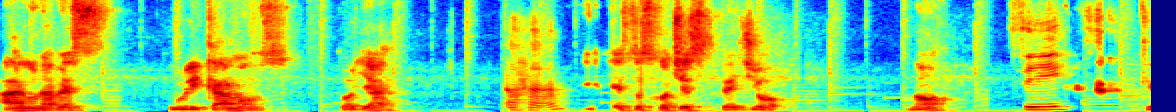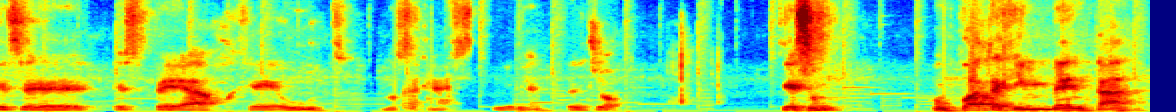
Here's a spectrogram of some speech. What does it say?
¿Alguna vez publicamos, Toya, Ajá, estos coches Peugeot, ¿no? sí, Que se es Peugeot, no sé cómo se escribe bien, Peugeot. Que es un, un cuate que inventa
